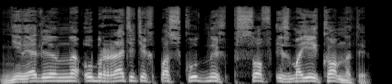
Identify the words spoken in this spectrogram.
«Немедленно убрать этих паскудных псов из моей комнаты!»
